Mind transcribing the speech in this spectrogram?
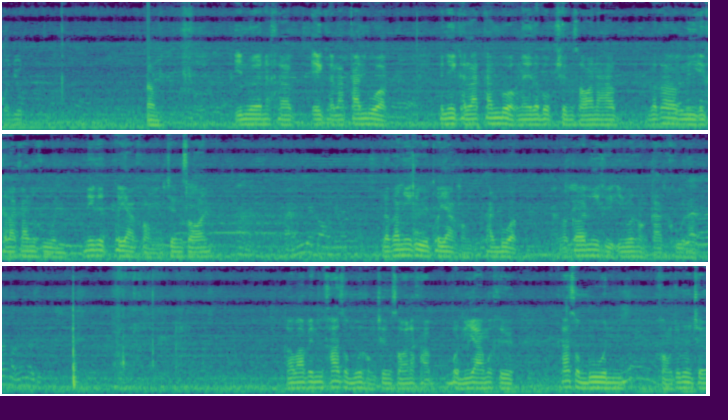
กดหยุดอินเวอร์นะครับ เอกลักษณ์การบวก เป็นเอกลักษณ์การบวกในระบบเชิงซ้อนนะครับ แล้วก็มีเอกลักษณ์การคูณ นี่คือตัวอย่างของเชิงซ้อน แล้วก็นี่คือตัวอย่างของการบวก แล้วก็นี่คืออินเวอร์ของการคูณครับต่อมาเป็นค่าสมบูรณ์ของเชิงซ้อนนะครับ บทนิยามก็คือ ค่าสมบูรณ์ของจำนวนเชิง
